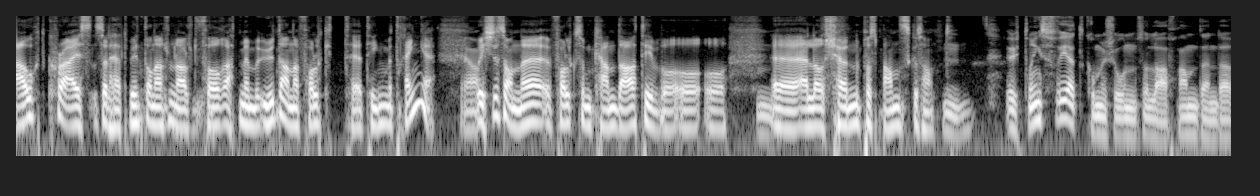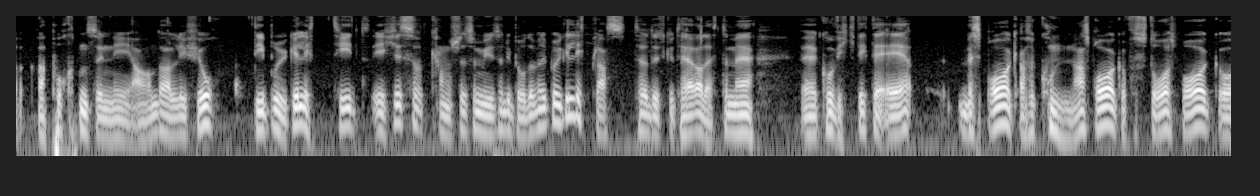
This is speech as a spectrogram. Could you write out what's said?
outcries, som det heter internasjonalt, for at vi må utdanne folk til ting vi trenger. Ja. Og ikke sånne folk som kan dativ og, og, Mm. eh, eller kjønn på spansk og sånt. Ytringsfrihetskommisjonen som la fram den der rapporten sin i Arendal i fjor, de bruker litt tid, ikke så, kanskje så mye som de burde, men de bruker litt plass til å diskutere dette med eh, hvor viktig det er med språk, altså kunne språk og forstå språk og,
